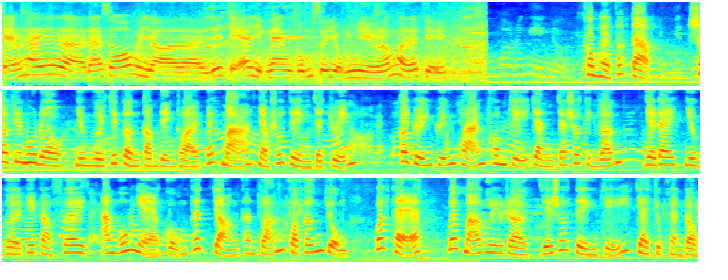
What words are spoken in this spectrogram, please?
Em thấy là đa số bây giờ là giới trẻ Việt Nam cũng sử dụng nhiều lắm rồi đó chị không hề phức tạp. Sau khi mua đồ, nhiều người chỉ cần cầm điện thoại quét mã, nhập số tiền và chuyển. Câu chuyện chuyển khoản không chỉ dành cho số tiền lớn. Giờ đây, nhiều người đi cà phê, ăn uống nhẹ cũng thích chọn thanh toán qua ứng dụng, quét thẻ, quét mã QR với số tiền chỉ vài chục ngàn đồng.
